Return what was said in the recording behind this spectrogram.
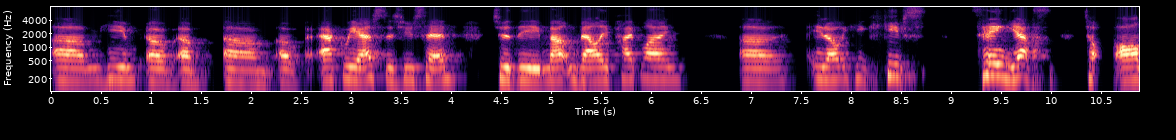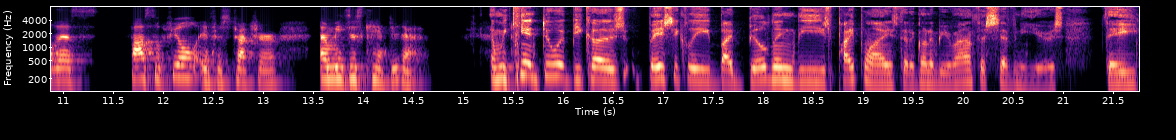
Um, he uh, uh, um, uh, acquiesced, as you said, to the Mountain Valley pipeline. Uh, you know, he keeps saying yes to all this fossil fuel infrastructure, and we just can't do that. And we can't do it because basically by building these pipelines that are going to be around for 70 years, they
